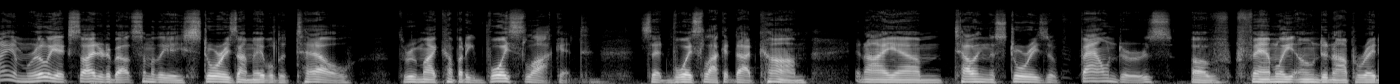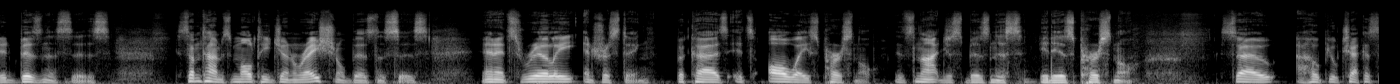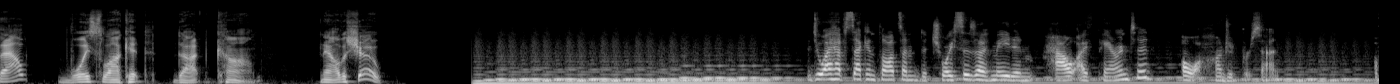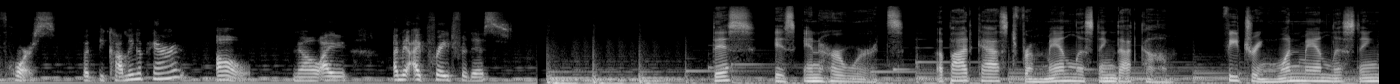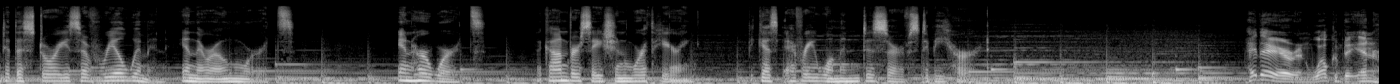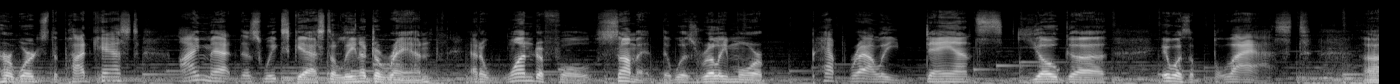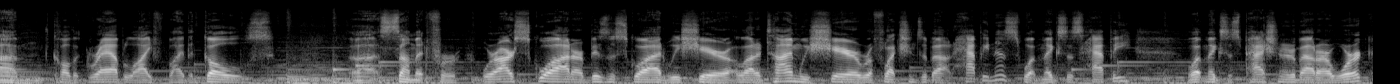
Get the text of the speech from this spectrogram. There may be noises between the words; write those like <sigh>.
I am really excited about some of the stories I'm able to tell through my company VoiceLocket. It's at voicelocket.com. And I am telling the stories of founders of family owned and operated businesses, sometimes multi generational businesses. And it's really interesting because it's always personal. It's not just business, it is personal. So I hope you'll check us out, voicelocket.com. Now, the show. Do I have second thoughts on the choices I've made and how I've parented? Oh, 100%. Of course. But becoming a parent? Oh, no. I I mean, I prayed for this. This is In Her Words, a podcast from manlistening.com, featuring one man listening to the stories of real women in their own words. In Her Words, a conversation worth hearing because every woman deserves to be heard. Hey there, and welcome to In Her Words, the podcast. I met this week's guest, Alina Duran, at a wonderful summit that was really more pep rally, dance, yoga. It was a blast um, called the Grab Life by the Goals uh, Summit for where our squad, our business squad, we share a lot of time. We share reflections about happiness, what makes us happy, what makes us passionate about our work.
